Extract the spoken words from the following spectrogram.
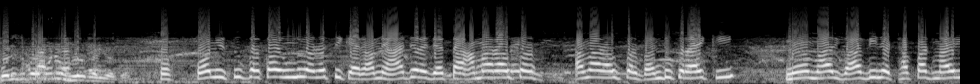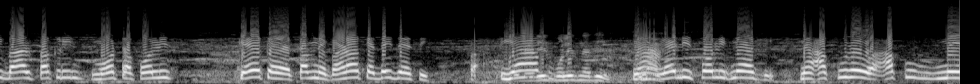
પોલીસ ઉપર કોણે હુમલો કર્યો હતો? પોલીસ ઉપર કોઈ હુમલો નથી કર્યો. અમે હાજર જ હતા. અમારા ઉપર અમારા ઉપર બંદૂક રાખી મેં મારી ભાભીને ઠપાટ મારી બાર પકડી મોટા પોલીસ કે કે તમને ભણા કે દઈ દેસી પોલીસ નથી? ના લેડીઝ પોલીસ નથી ને આખું આખું ને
